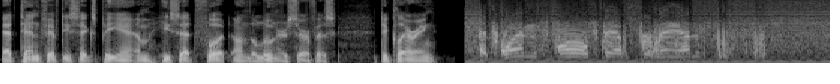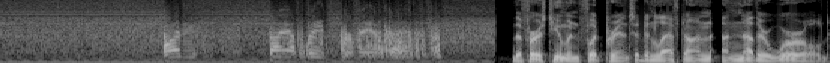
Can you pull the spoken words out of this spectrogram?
At 10:56 p.m., he set foot on the lunar surface, declaring, That's one small step for man, one giant leap for mankind. The first human footprints had been left on another world.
